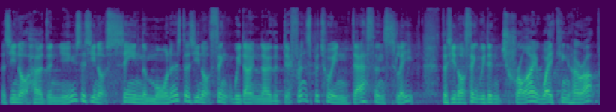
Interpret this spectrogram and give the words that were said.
Has he not heard the news? Has he not seen the mourners? Does he not think we don't know the difference between death and sleep? Does he not think we didn't try waking her up?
